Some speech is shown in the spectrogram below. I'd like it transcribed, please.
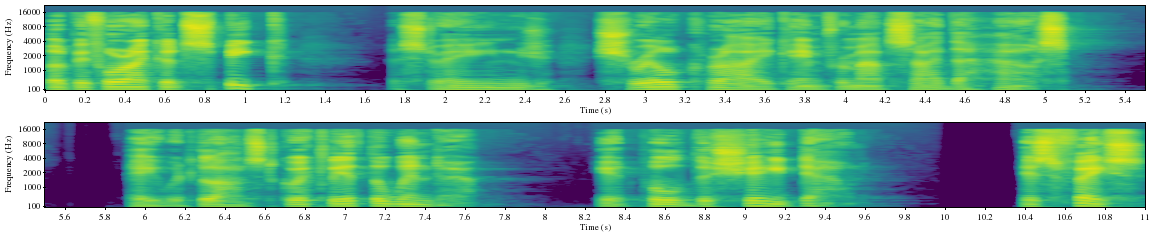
But before I could speak, a strange, shrill cry came from outside the house. Heywood glanced quickly at the window. He had pulled the shade down. His face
